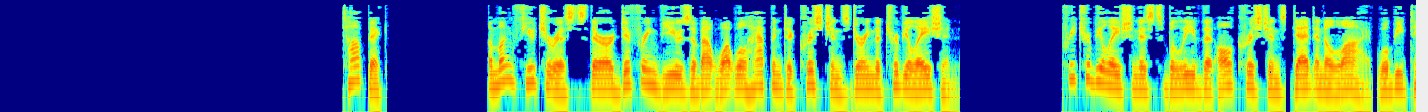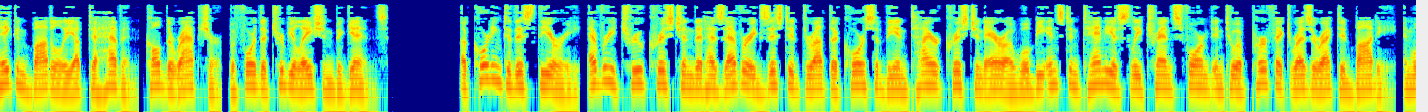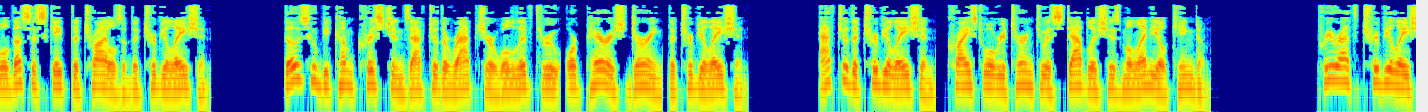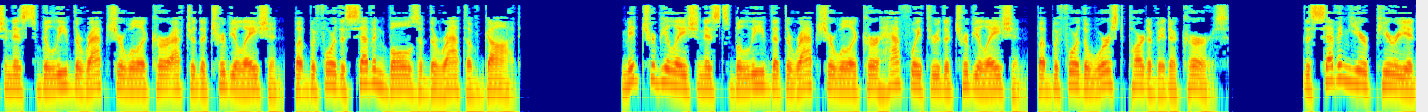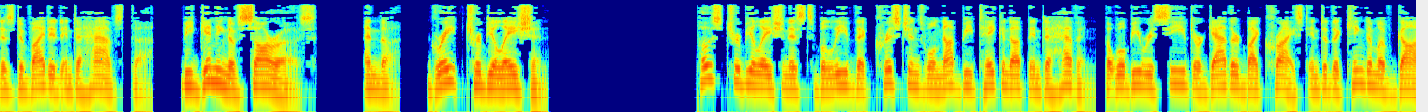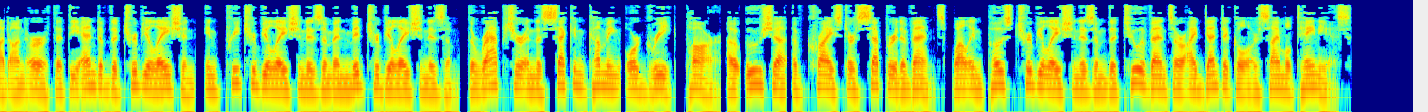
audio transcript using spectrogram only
among futurists there are differing views about what will happen to Christians during the tribulation. Pretribulationists believe that all Christians dead and alive will be taken bodily up to heaven called the rapture before the tribulation begins. According to this theory, every true Christian that has ever existed throughout the course of the entire Christian era will be instantaneously transformed into a perfect resurrected body, and will thus escape the trials of the tribulation. Those who become Christians after the rapture will live through or perish during the tribulation. After the tribulation, Christ will return to establish his millennial kingdom. Prewrath tribulationists believe the rapture will occur after the tribulation, but before the seven bowls of the wrath of God. Mid-tribulationists believe that the rapture will occur halfway through the tribulation, but before the worst part of it occurs. The seven-year period is divided into halves, the beginning of sorrows, and the Great Tribulation Post-tribulationists believe that Christians will not be taken up into heaven, but will be received or gathered by Christ into the kingdom of God on earth at the end of the tribulation. In pre-tribulationism and mid-tribulationism, the rapture and the second coming or Greek par of Christ are separate events, while in post-tribulationism the two events are identical or simultaneous.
